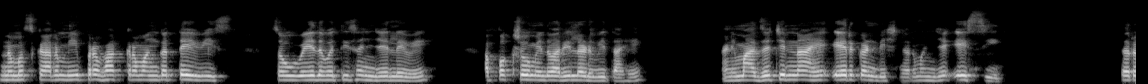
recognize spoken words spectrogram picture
नमस्कार मी प्रभाग क्रमांक तेवीस सौ वेदवती संजय लेवे अपक्ष उमेदवारी लढवीत आहे. आणि माझं चिन्ह आहे एअर कंडिशनर म्हणजे एसी तर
